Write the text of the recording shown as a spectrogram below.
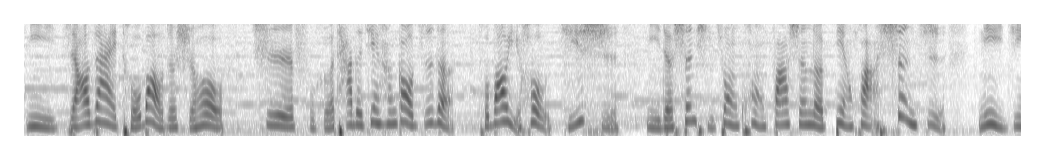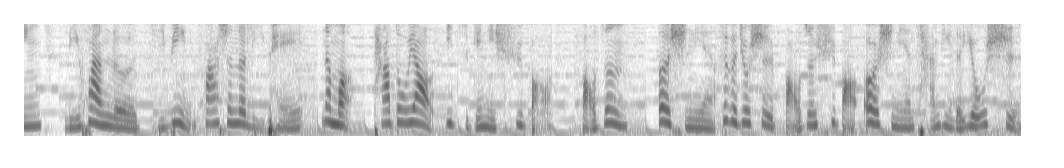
你只要在投保的时候是符合他的健康告知的，投保以后，即使你的身体状况发生了变化，甚至你已经罹患了疾病，发生了理赔，那么他都要一直给你续保，保证二十年。这个就是保证续保二十年产品的优势。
